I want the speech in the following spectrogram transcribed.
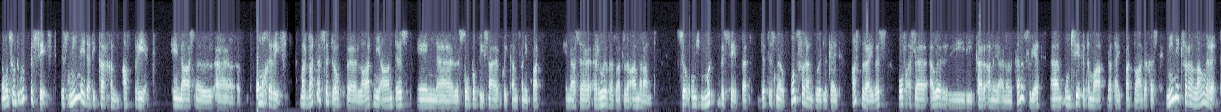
Nou ons moet ook besef, dis nie net dat die kar gaan afbreek en daar's nou uh ongerief, maar wat as dit op uh, laat in die aand is en uh hulle stop op die op die kant van die pad en daar's 'n rower wat hulle aanrand. So ons moet besef dat dit is nou ons verantwoordelikheid as drywers of as 'n ouer die die kar aan aan hulle kinders leer um, om seker te maak dat hy padwaardig is, nie net vir 'n lang rit,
